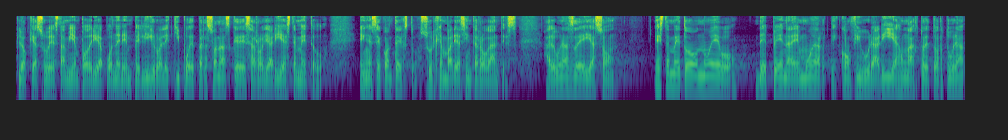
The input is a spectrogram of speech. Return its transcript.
lo que a su vez también podría poner en peligro al equipo de personas que desarrollaría este método. En ese contexto surgen varias interrogantes. Algunas de ellas son, ¿este método nuevo de pena de muerte configuraría un acto de tortura?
